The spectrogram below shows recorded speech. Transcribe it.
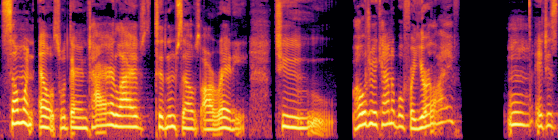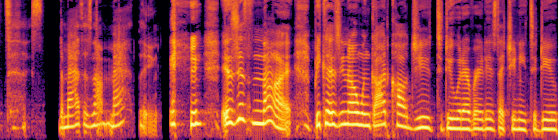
someone else with their entire lives to themselves already to hold you accountable for your life, mm, it just the math is not mathing. it's just not. Because, you know, when God called you to do whatever it is that you need to do,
